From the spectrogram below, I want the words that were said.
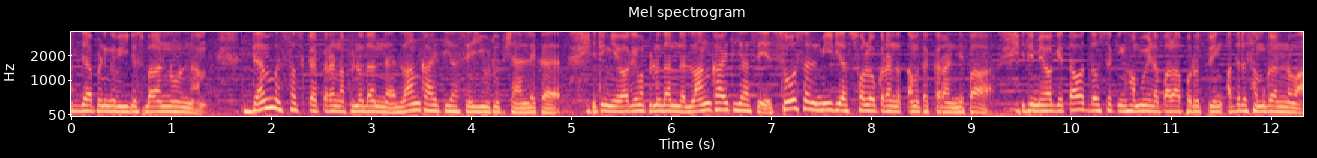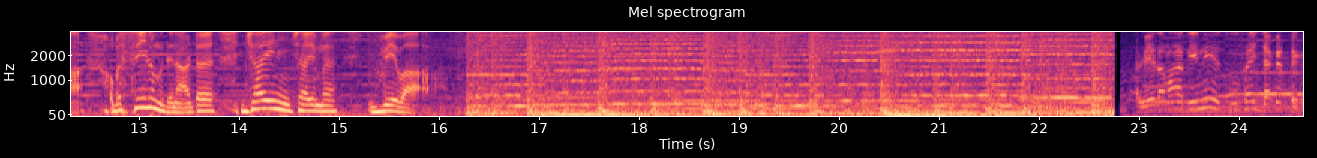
අධ්‍යාපනික වීඩස් බලන්න ඕන්නම්. දැම්ම සස්ක්‍රප කරන අපි නොදන්න ලංකා ඉතිහසේ YouTube චැනල එක. ඉතින් ඒවගේ පිළිදන්න ලංකායිතිහසේ සෝසල් මීඩියස් ෆලෝ කරන්න අමත කරන්න එපා. ඉති මේ වගේ තවත් දොස්සකින් හමුවෙන බලාපොරොත්තුවෙන් අදර සමුගන්නවා ඔබ සීලම දෙනාට ජයෙන් ජයම වේවා. මේ තමා තියන්නේ සූසයි ජකට් එක.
